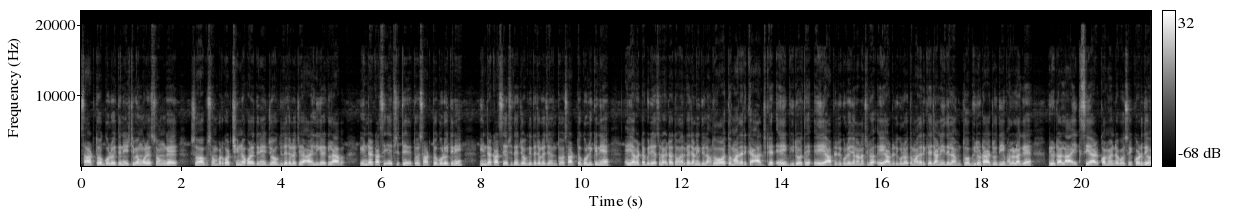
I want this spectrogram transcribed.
সার্থক গলুই তিনি ইস্টবেঙ্গলের সঙ্গে সব সম্পর্ক ছিন্ন করে তিনি যোগ দিতে চলেছে আই লিগের ক্লাব ইন্টারকাশি এফসিতে। তো সার্থক গলুই তিনি ইন্টারকাশি এফসিতে যোগ দিতে চলেছেন। তো সার্থক গলিকে নিয়ে এই আপডেটটা বেরিয়ে আসলো, এটাও তোমাদেরকে জানিয়ে দিলাম। তো তোমাদেরকে আজকের এই ভিডিওতে এই আপডেটগুলোই জানানো ছিল, এই আপডেটগুলো তোমাদেরকে জানিয়ে দিলাম। তো ভিডিওটা যদি ভালো লাগে, ভিডিওটা লাইক, শেয়ার, কমেন্ট অবশ্যই করে দিও।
